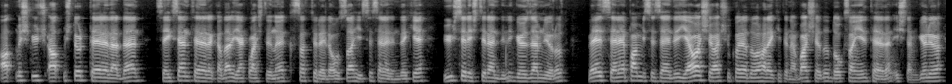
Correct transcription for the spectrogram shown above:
63-64 TL'lerden 80 TL'lere kadar yaklaştığını kısa süreli olsa hisse senedindeki yükseliş trendini gözlemliyoruz. Ve Senepam hisse senedi yavaş yavaş yukarıya doğru hareketine başladı. 97 TL'den işlem görüyor.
